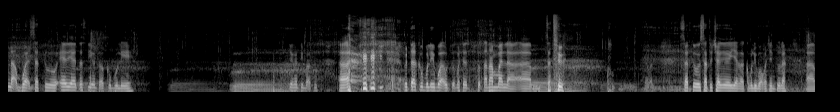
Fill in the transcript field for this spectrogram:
nak buat satu area atas ni untuk aku boleh Jangan tiba aku. Uh, untuk aku boleh buat untuk macam untuk tanaman lah um, satu satu satu cara yang aku boleh buat macam tu lah. Uh,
